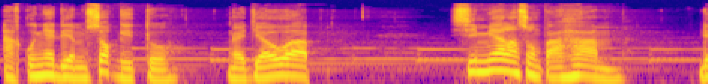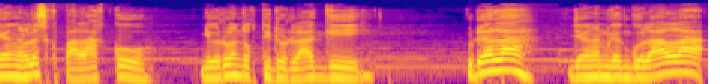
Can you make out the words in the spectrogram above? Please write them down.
Akunya diam sok gitu, nggak jawab. Si Mia langsung paham. Dia ngelus kepalaku, nyuruh untuk tidur lagi. Udahlah, jangan ganggu Lala.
